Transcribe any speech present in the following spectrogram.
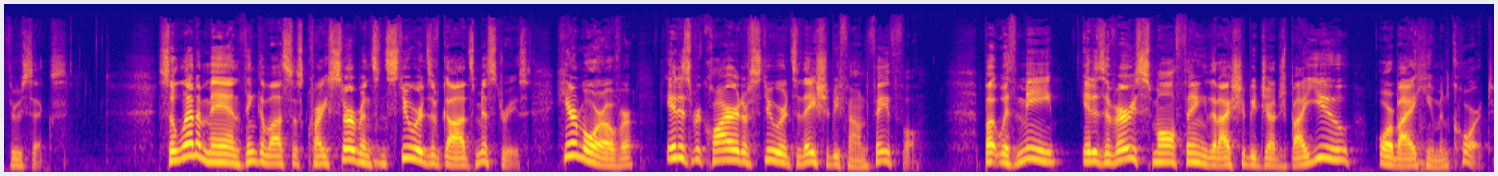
through 6. So let a man think of us as Christ's servants and stewards of God's mysteries. Here, moreover, it is required of stewards that they should be found faithful. But with me, it is a very small thing that I should be judged by you or by a human court.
